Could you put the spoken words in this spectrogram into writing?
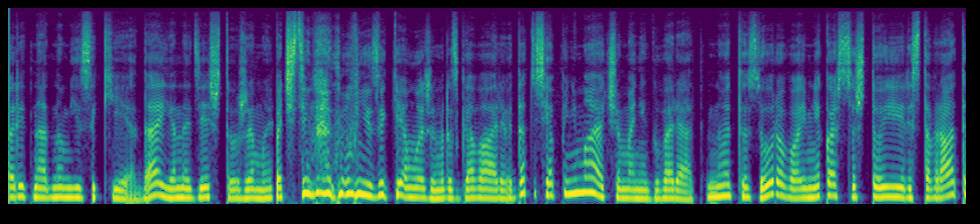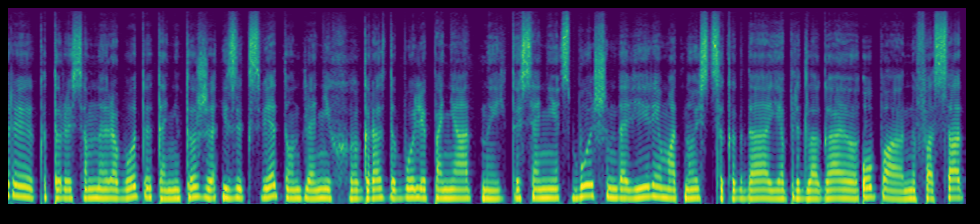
говорить на одном языке, да, я надеюсь, что уже мы почти на одном языке можем разговаривать, да, то есть я понимаю, о чем они говорят. Но это здорово, и мне кажется, что и реставраторы, которые со мной работают, они тоже язык света, он для них гораздо более понятный, то есть они с большим доверием относятся, когда я предлагаю, опа, на фасад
